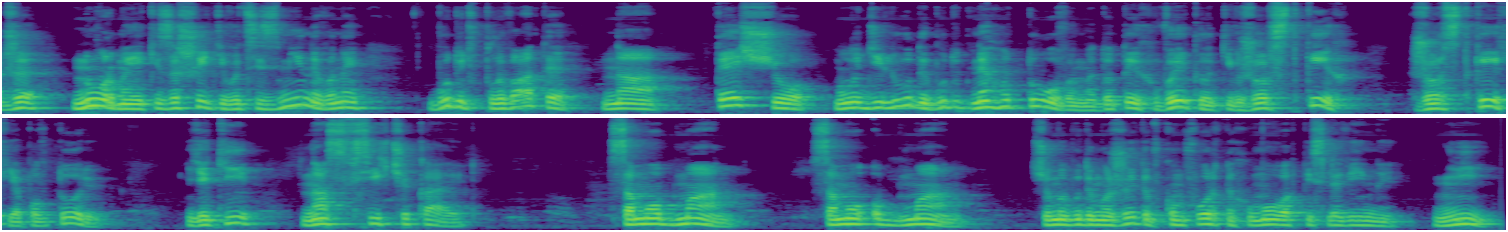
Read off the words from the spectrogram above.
Адже норми, які зашиті в оці зміни, вони будуть впливати на те, що молоді люди будуть не готовими до тих викликів жорстких, жорстких, я повторюю, які нас всіх чекають. Самообман, самообман, що ми будемо жити в комфортних умовах після війни. Ні.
